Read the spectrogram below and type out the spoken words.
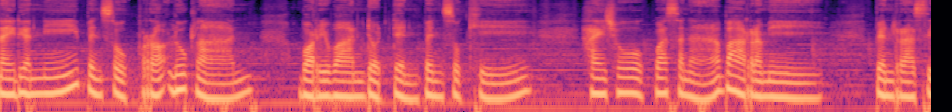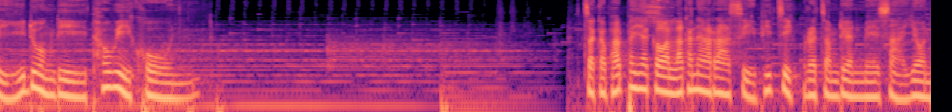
ในเดือนนี้เป็นสุขเพราะลูกหลาน บริวารโดดเด่นเป็นสุขี ให้โชควาสนาบารมี เป็นราศีดวงดีทวีคูณจักรพัฒพยากรลัคนาราศีพิจิกประจำเดือนเมษายน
